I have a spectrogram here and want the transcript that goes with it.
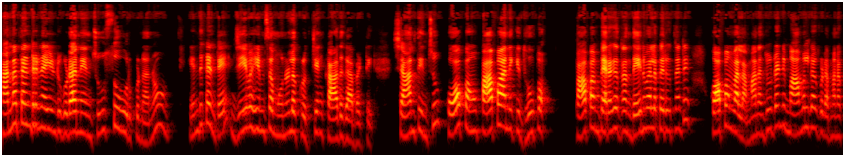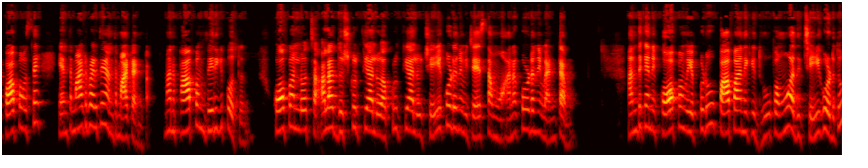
కన్న తండ్రిని అయ్యుండి కూడా నేను చూస్తూ ఊరుకున్నాను. ఎందుకంటే జీవహింస మునుల కృత్యం కాదు కాబట్టి. శాంతించు. కోపం పాపానికి ధూపం. పాపం పెరగటం దేనివల్ల పెరుగుతుందంటే కోపం వల్ల. మనం చూడండి మామూలుగా కూడా మన కోపం వస్తే ఎంత మాట పడితే అంత మాట అంటాం. మన పాపం పెరిగిపోతుంది. కోపంలో చాలా దుష్కృత్యాలు అకృత్యాలు చేయకూడనివి చేస్తాము అనకూడనివి అంటాము. అందుకని కోపం ఎప్పుడూ పాపానికి ధూపము అది చేయకూడదు.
